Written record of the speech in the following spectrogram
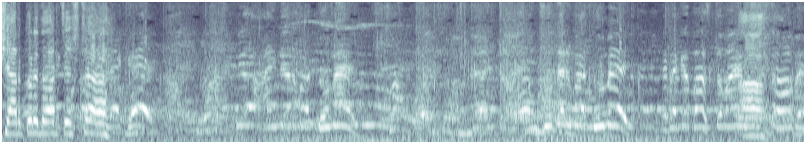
শেয়ার করে দেওয়ার চেষ্টা। মাধ্যমে এটাকে বাস্তবায়ন করতে হবে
